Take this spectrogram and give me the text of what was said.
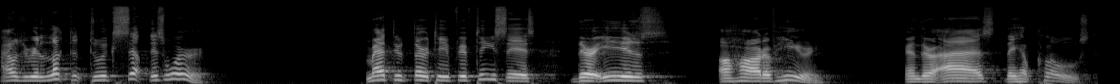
I was reluctant to accept this word. Matthew 13, 15 says, There is a heart of hearing, and their eyes they have closed.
